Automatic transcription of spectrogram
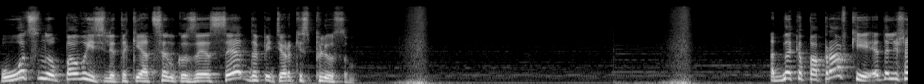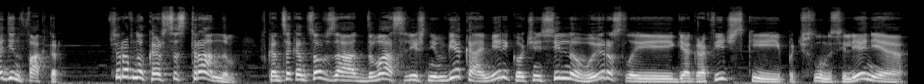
Уотсону повысили таки оценку за эссе до пятерки с плюсом. Однако поправки – это лишь один фактор все равно кажется странным. В конце концов, за два с лишним века Америка очень сильно выросла и географически, и по числу населения.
